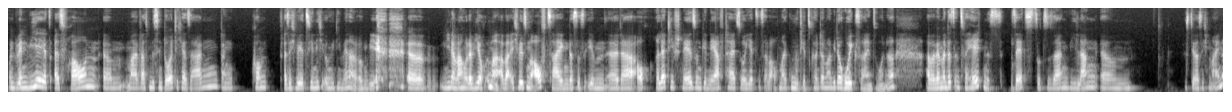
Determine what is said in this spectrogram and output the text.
und wenn wir jetzt als Frauen ähm, mal was ein bisschen deutlicher sagen, dann kommt, also ich will jetzt hier nicht irgendwie die Männer irgendwie äh, niedermachen oder wie auch immer, aber ich will es nur aufzeigen, dass es eben äh, da auch relativ schnell so ein Genervtheit, so jetzt ist aber auch mal gut, jetzt könnte mal wieder ruhig sein, so, ne? Aber wenn man das ins Verhältnis setzt, sozusagen, wie lang ähm, Wisst ihr, was ich meine?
